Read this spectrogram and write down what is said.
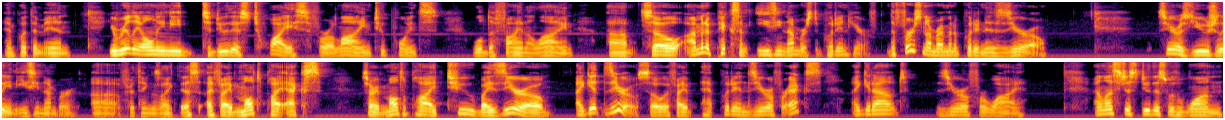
and put them in. You really only need to do this twice for a line. Two points will define a line. Um, so I'm going to pick some easy numbers to put in here. The first number I'm going to put in is 0. 0 is usually an easy number uh, for things like this. If I multiply x, sorry, multiply 2 by 0, I get 0. So if I put in 0 for x, I get out 0 for y. And let's just do this with 1.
